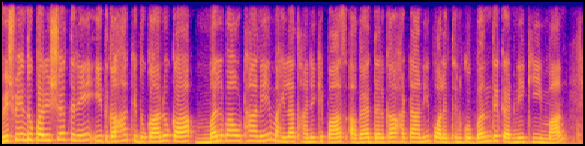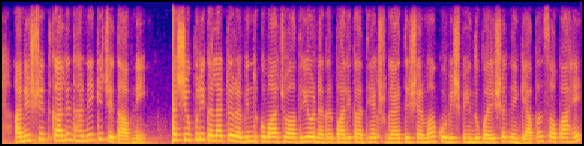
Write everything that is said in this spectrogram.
विश्व हिंदू परिषद ने ईदगाह की दुकानों का मलबा उठाने, महिला थाने के पास अवैध दरगाह हटाने, पॉलिथिन को बंद करने की मांग, अनिश्चितकालीन धरने की चेतावनी। शिवपुरी कलेक्टर रविंद्र कुमार चौधरी और नगर पालिका अध्यक्ष गायत्री शर्मा को विश्व हिंदू परिषद ने ज्ञापन सौंपा है।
